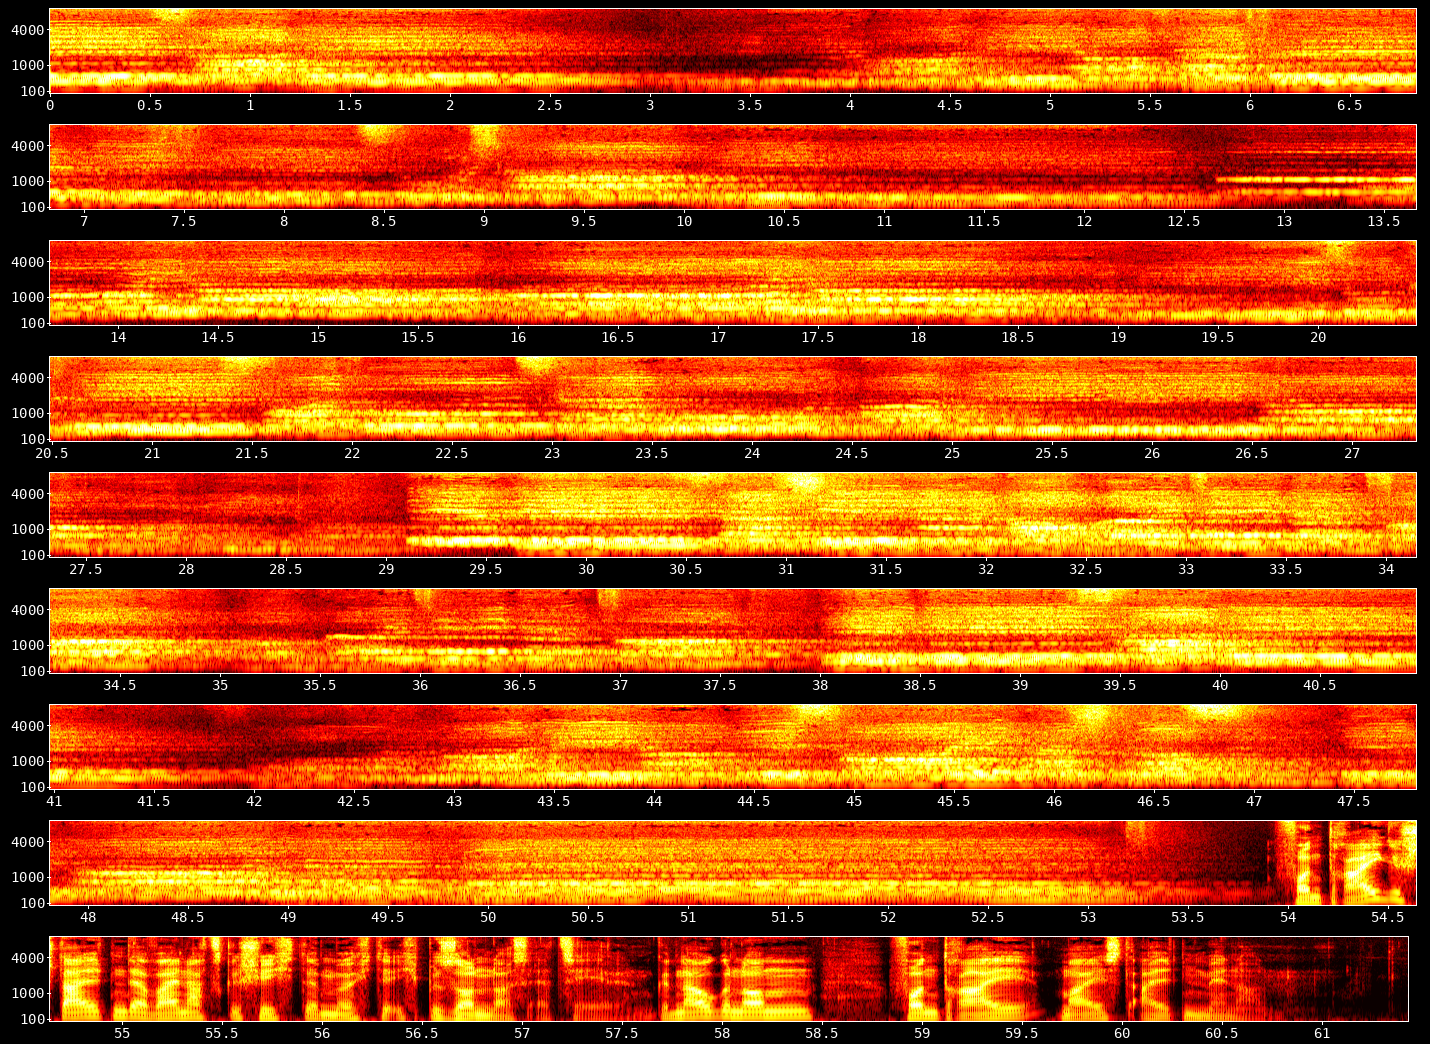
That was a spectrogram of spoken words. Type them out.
Von drei Gestalten der Weihnachtsgeschichte möchte ich besonders erzählen. Genau genommen von drei meist alten Männern.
